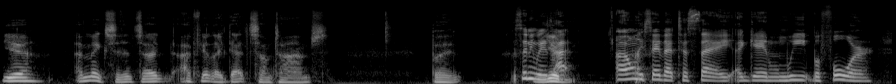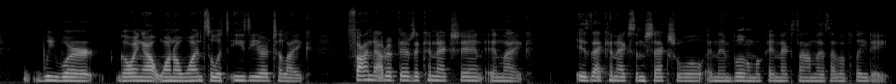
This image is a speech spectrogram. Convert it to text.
Yeah, that makes sense. I I feel like that sometimes, but. So, anyways, yeah. I I only say that to say again when we before we were going out one on one, so it's easier to like find out if there's a connection and like is that connection sexual? And then boom, okay, next time let's have a play date.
